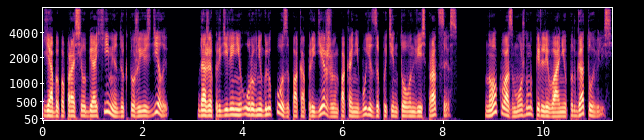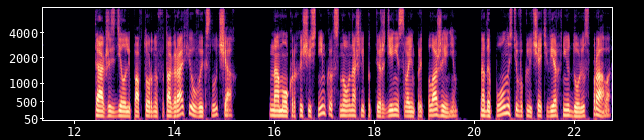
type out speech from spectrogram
Я бы попросил биохимию, да кто же ее сделает? Даже определение уровня глюкозы пока придерживаем, пока не будет запатентован весь процесс. Но к возможному переливанию подготовились. Также сделали повторную фотографию в X-лучах. На мокрых еще снимках снова нашли подтверждение своим предположениям. Надо полностью выключать верхнюю долю справа.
